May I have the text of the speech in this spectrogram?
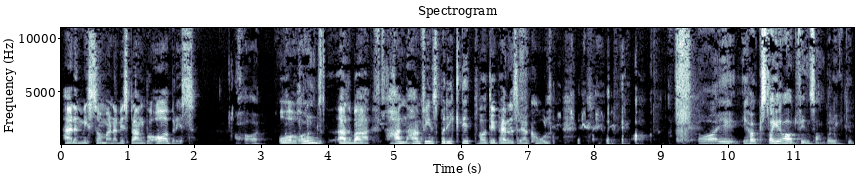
här en midsommar när vi sprang på Abris. Ja, Och hon, alltså bara, han, han finns på riktigt, var typ hennes reaktion. ja i, i högsta grad finns han på riktigt.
